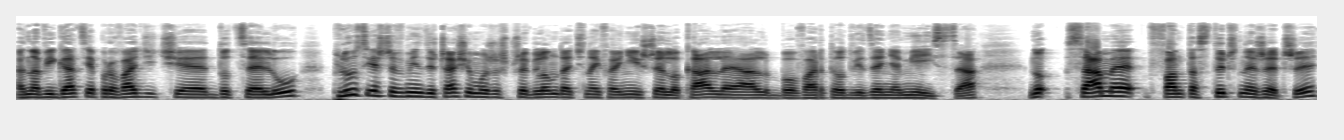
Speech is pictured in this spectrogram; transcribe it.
a nawigacja prowadzi cię do celu, plus jeszcze w międzyczasie możesz przeglądać najfajniejsze lokale albo warte odwiedzenia miejsca. No, same fantastyczne rzeczy,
